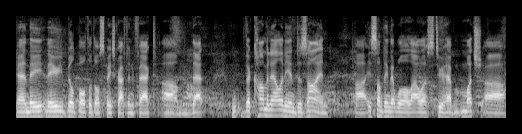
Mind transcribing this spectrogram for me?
and they, they built both of those spacecraft. In fact, um, that the commonality in design uh, is something that will allow us to have much, uh,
